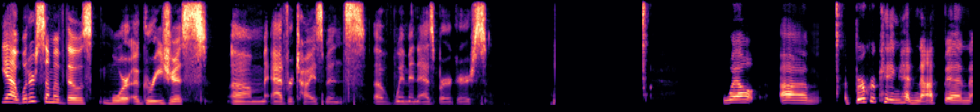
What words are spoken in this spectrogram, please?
yeah what are some of those more egregious um, advertisements of women as burgers? Well um, Burger King had not been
